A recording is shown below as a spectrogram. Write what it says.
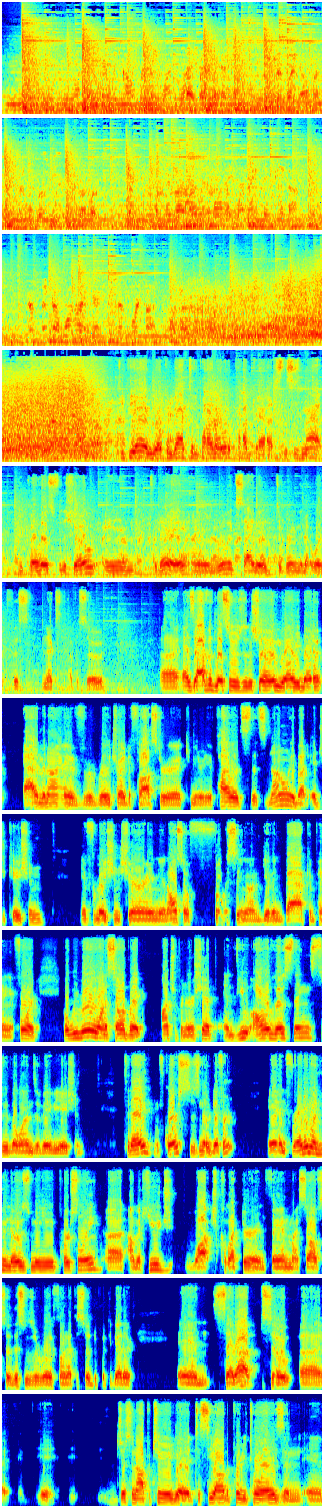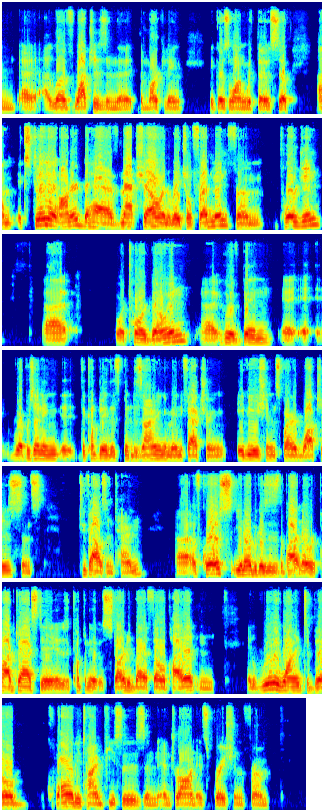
TPN, welcome back to the Pilot Network podcast. This is Matt, your co-host for the show, and today I am really excited to bring the network this next episode. Uh, as avid listeners of the show, you already know it. Adam and I have really tried to foster a community of pilots that's not only about education, information sharing, and also focusing on giving back and paying it forward, but we really want to celebrate entrepreneurship and view all of those things through the lens of aviation. Today, of course, is no different. And for anyone who knows me personally, uh, I'm a huge watch collector and fan myself. So this was a really fun episode to put together and set up. So uh, it, just an opportunity to, to see all the pretty toys and and uh, I love watches and the the marketing that goes along with those. So I'm extremely honored to have Matt Shell and Rachel Fredman from Torgen uh, or Torgoen, uh, who have been uh, uh, representing uh, the company that's been designing and manufacturing aviation-inspired watches since 2010. Uh, of course, you know, because this is the Pilot Network podcast, it was a company that was started by a fellow pilot and and really wanted to build quality timepieces and, and draw on inspiration from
